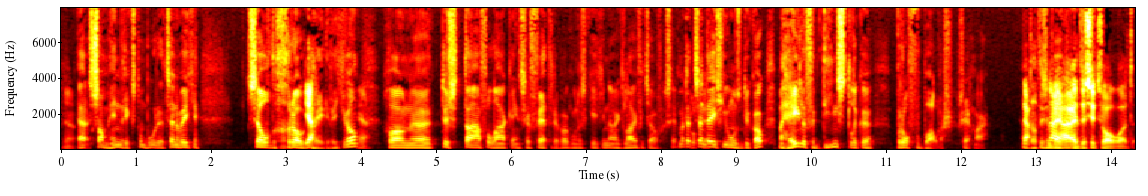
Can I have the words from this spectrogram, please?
Ja. Ja. Sam Hendricks, Tom Boeren. Het zijn een beetje hetzelfde grootheden, weet je wel? Ja. Gewoon eh, tussen tafellaken en servetten. Daar heb ik ook wel eens een keertje in Ajax Live iets over gezegd. Maar dat Klopt, zijn ja. deze jongens natuurlijk ook. Maar hele verdienstelijke profvoetballers, zeg maar. Ja, dat is een nou ja, beetje... er zit wel wat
